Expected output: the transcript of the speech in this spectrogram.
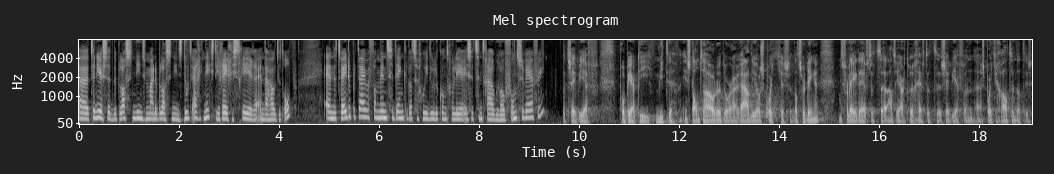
Uh, ten eerste de Belastingdienst, maar de Belastingdienst doet eigenlijk niks. Die registreren en daar houdt het op. En de tweede partij waarvan mensen denken dat ze goede doelen controleren... is het Centraal Bureau Fondsenwerving. Het CBF probeert die mythe in stand te houden door radiospotjes en dat soort dingen. In het verleden heeft het, een aantal jaar terug, heeft het CBF een uh, spotje gehad. En dat is,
